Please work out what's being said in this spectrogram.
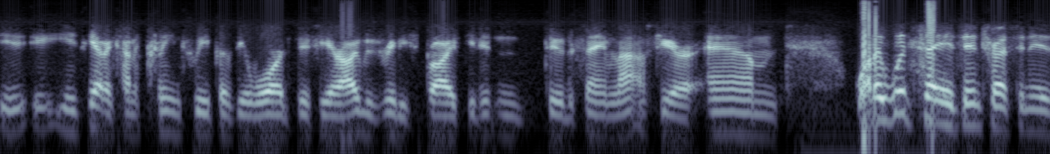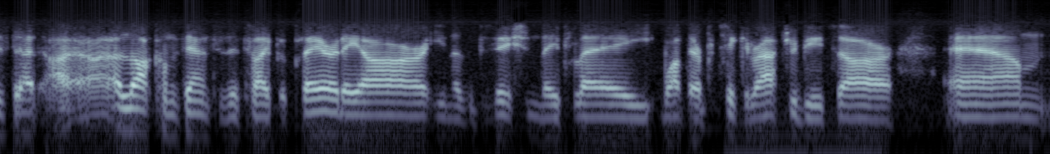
he's got a kind of clean sweep of the awards this year. I was really surprised he didn't do the same last year. Um, what I would say is interesting is that a lot comes down to the type of player they are, you know, the position they play, what their particular attributes are. Um,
